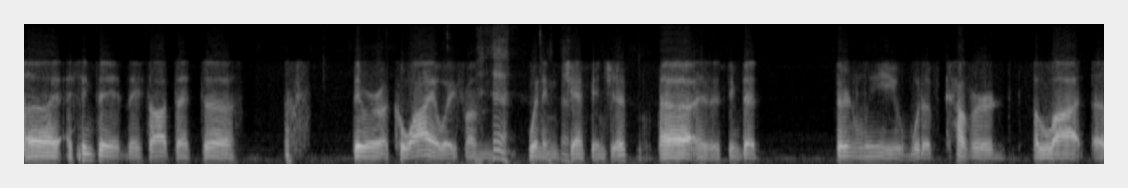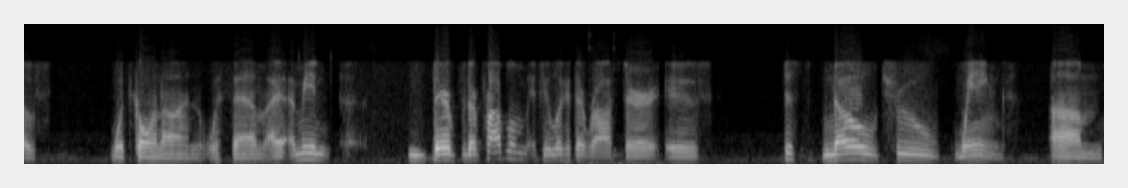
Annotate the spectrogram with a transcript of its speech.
Uh, I think they they thought that uh, they were a Kawhi away from winning the championship. Uh, I think that certainly would have covered a lot of what's going on with them. I, I mean, their their problem, if you look at their roster, is just no true wings. Um,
